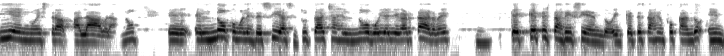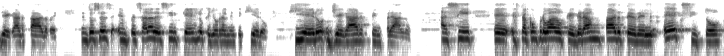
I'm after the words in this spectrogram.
y en nuestra palabra, ¿no? Eh, el no, como les decía, si tú tachas el no voy a llegar tarde, ¿qué, ¿qué te estás diciendo? ¿En qué te estás enfocando? En llegar tarde. Entonces, empezar a decir qué es lo que yo realmente quiero. Quiero llegar temprano. Así, eh, está comprobado que gran parte del éxito,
